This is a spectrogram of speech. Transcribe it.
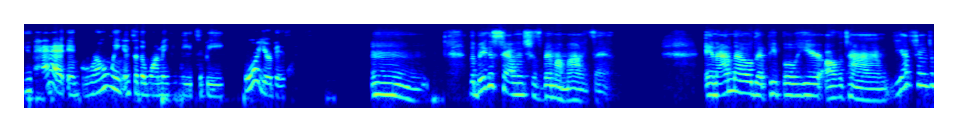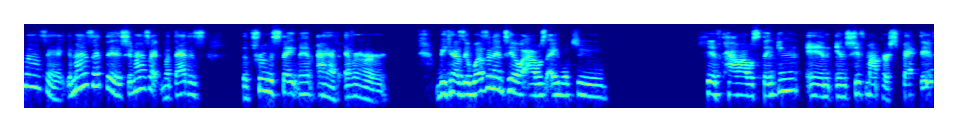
you've had in growing into the woman you need to be for your business Mm. The biggest challenge has been my mindset. And I know that people hear all the time, you got to change your mindset. Your mindset this, your mindset, but that is the truest statement I have ever heard. Because it wasn't until I was able to shift how I was thinking and, and shift my perspective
